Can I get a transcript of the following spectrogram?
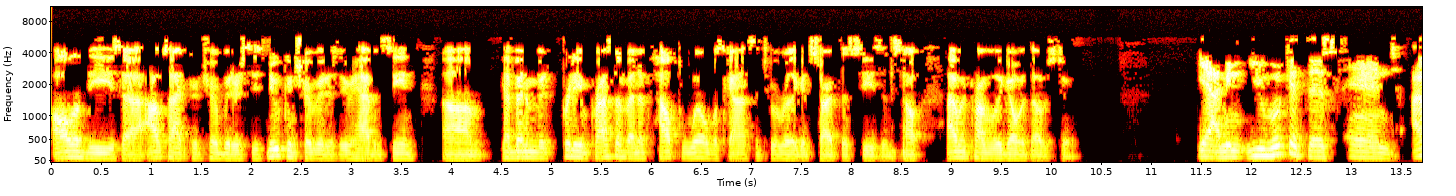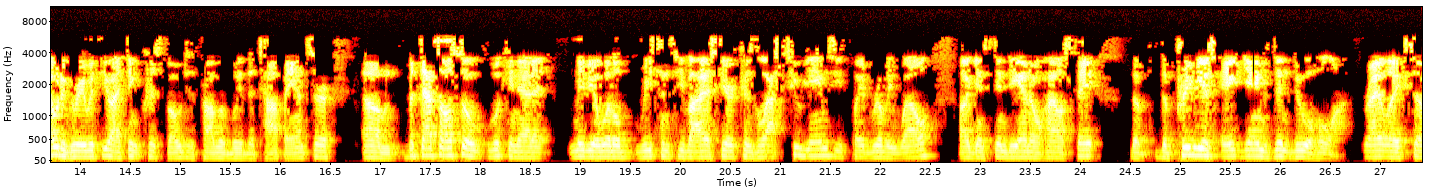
all of these uh, outside contributors, these new contributors that we haven't seen, um, have been pretty impressive and have helped will Wisconsin to a really good start this season. So I would probably go with those two. Yeah, I mean, you look at this, and I would agree with you. I think Chris Vogt is probably the top answer. Um, but that's also looking at it maybe a little recency bias here because the last two games he's played really well uh, against Indiana, Ohio State. The the previous eight games didn't do a whole lot, right? Like so,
